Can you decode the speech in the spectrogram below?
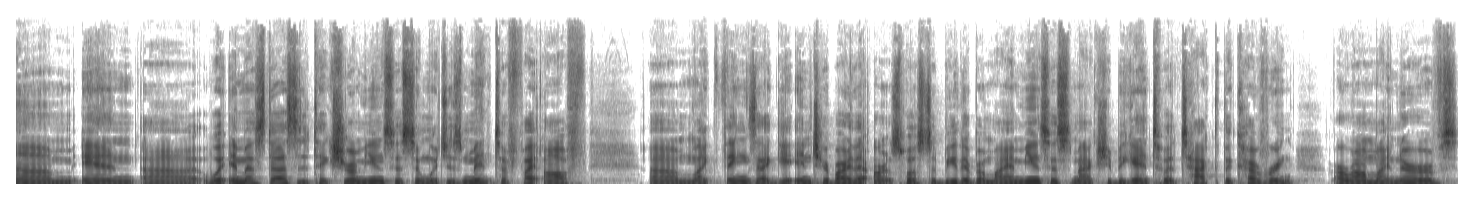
Um, and uh, what MS does is it takes your immune system, which is meant to fight off um, like things that get into your body that aren't supposed to be there. But my immune system actually began to attack the covering around my nerves,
